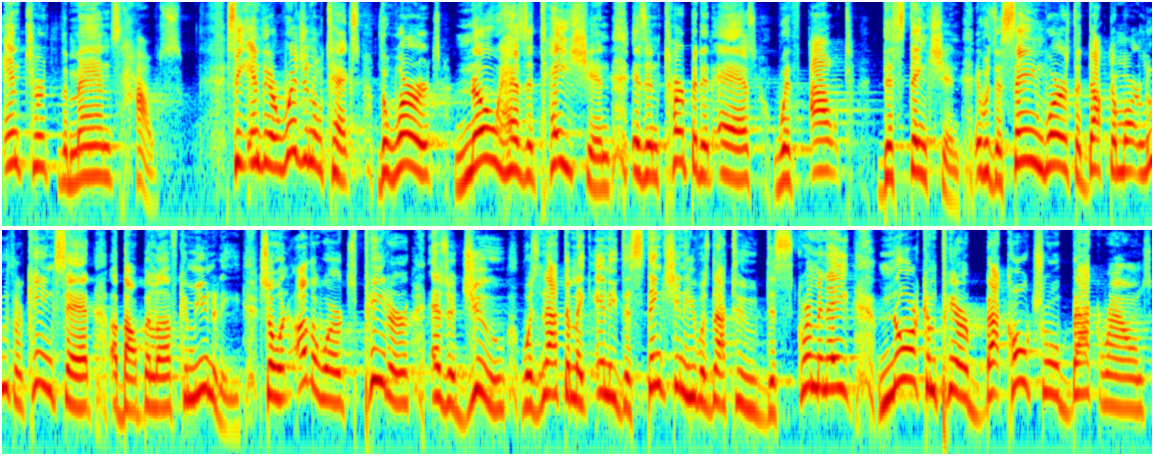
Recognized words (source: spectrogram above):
entered the man's house. See, in the original text, the words no hesitation is interpreted as without distinction. It was the same words that Dr. Martin Luther King said about beloved community. So, in other words, Peter, as a Jew, was not to make any distinction, he was not to discriminate, nor compare back cultural backgrounds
